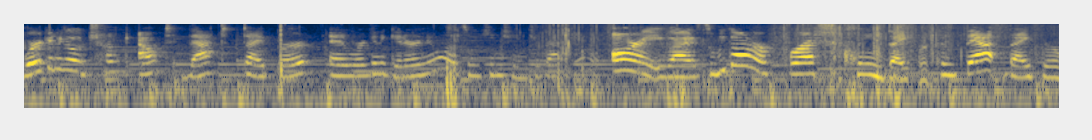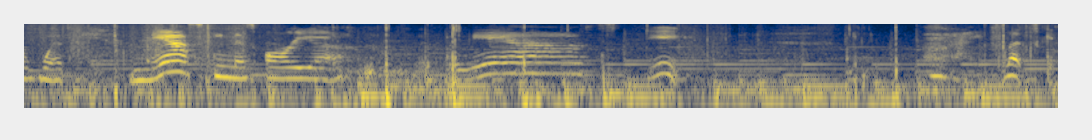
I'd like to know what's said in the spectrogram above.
we're gonna go chunk out that diaper and we're gonna get our new one so we can change it back in. Alright, you guys, so we got our fresh, clean diaper because that diaper was Nasty, Miss Aria. Nasty. Alright, let's get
